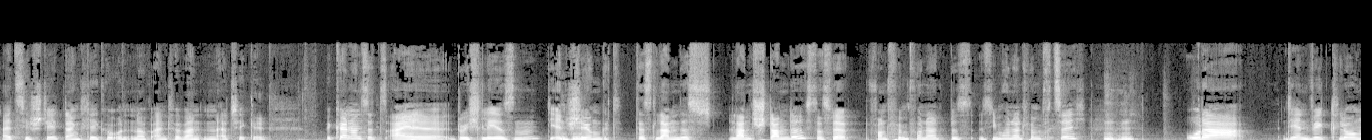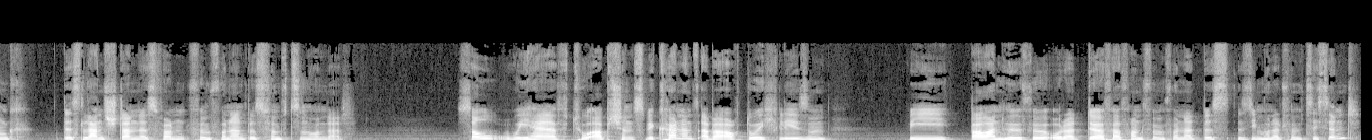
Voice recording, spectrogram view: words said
als hier steht, dann klicke unten auf einen verwandten Artikel. Wir können uns jetzt eine durchlesen, die mhm. Entstehung mhm. des Landes, Landstandes, das wäre von 500 bis 750, mhm. oder die Entwicklung des Landstandes von 500 bis 1500. So, we have two options. Wir können uns aber auch durchlesen, wie Bauernhöfe oder Dörfer von 500 bis 750 sind.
